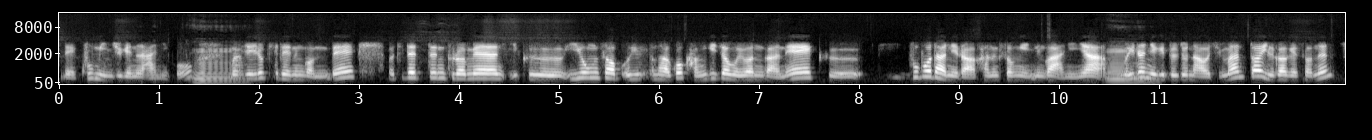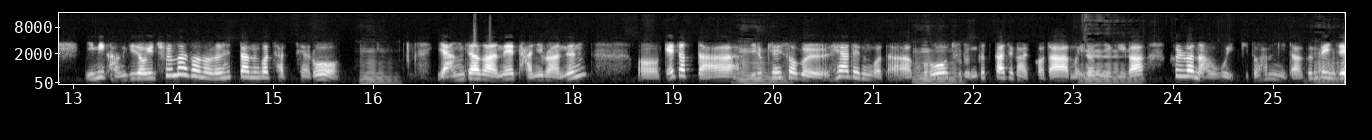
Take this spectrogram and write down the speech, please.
네, 구민주계는 아니고. 음. 뭐 이제 이렇게 되는 건데 어 찌됐든 그러면 이그 이용섭 의원하고 강기정 의원 간의 그 후보 단일화 가능성이 있는 거 아니냐 음. 뭐 이런 얘기들도 나오지만 또 일각에서는 이미 강기정이 출마 선언을 했다는 것 자체로 음. 양자 간의 단일화는 어, 깨졌다. 음. 이렇게 해석을 해야 되는 거다. 고로 음. 둘은 끝까지 갈 거다. 뭐 이런 네. 얘기가 흘러나오고 있기도 합니다. 근데 어. 이제,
